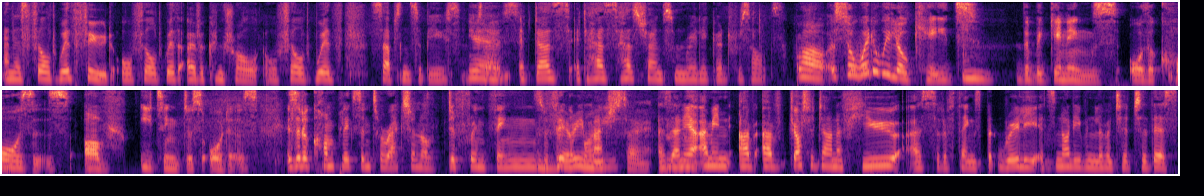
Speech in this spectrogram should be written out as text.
and is filled with food or filled with over control or filled with substance abuse Yes. so it does it has has shown some really good results Wow. So where do we locate Mm. The beginnings or the causes of eating disorders? Is it a complex interaction of different things? Very much so, Azania. I mean, I've, I've jotted down a few uh, sort of things, but really it's not even limited to this.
